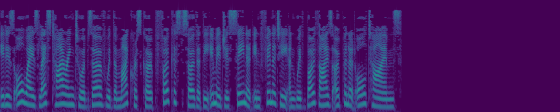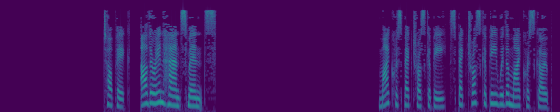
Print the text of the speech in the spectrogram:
It is always less tiring to observe with the microscope focused so that the image is seen at infinity and with both eyes open at all times. Other enhancements Microspectroscopy – spectroscopy with a microscope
